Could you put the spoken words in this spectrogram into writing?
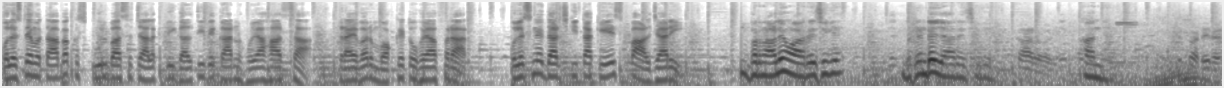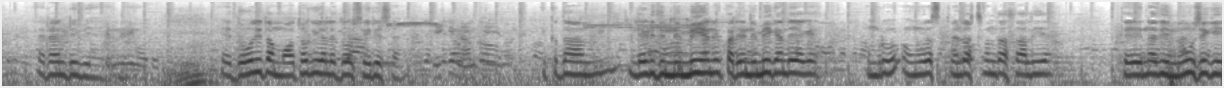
ਪੁਲਿਸ ਦੇ ਮੁਤਾਬਕ ਸਕੂਲ ਬੱਸ ਚਾਲਕ ਦੀ ਗਲਤੀ ਦੇ ਕਾਰਨ ਹੋਇਆ ਹਾਦਸਾ। ਡਰਾਈਵਰ ਮੌਕੇ ਤੋਂ ਹੋਇਆ ਫਰਾਰ। ਪੁਲਿਸ ਨੇ ਦਰਜ ਕੀਤਾ ਕੇਸ ਭਾਲ ਜਾਰੀ। ਬਰਨਾਲਿਓਂ ਆ ਰਹੇ ਸੀਗੇ। ਬਠਿੰਡੇ ਜਾ ਰਹੇ ਸੀਗੇ। ਕਾਰ ਵਾਲੇ? ਹਾਂਜੀ। ਤੁਹਾਡੇ ਰੈਲਟੀਵ ਹੈ ਕਿੰਨੇ ਦੀ ਮੌਤ ਹੋਈ ਇਹ ਦੋ ਦੀ ਤਾਂ ਮੌਤ ਹੋ ਗਈ ਹਲੇ ਦੋ ਸੀਰੀਅਸ ਹੈ। ਕੀ ਕੀ ਨਾਮ ਕੀ ਇੱਕ ਤਾਂ ਲੇਡੀ ਦੀ ਨਿੰਮੀ ਹੈ ਨੇ ਘਰੇ ਨਿੰਮੀ ਕਹਿੰਦੇ ਹੈਗੇ। ਉਮਰ ਉਮਰ 57 57 ਸਾਲ ਦੀ ਹੈ ਤੇ ਇਹਨਾਂ ਦੀ ਨੂੰਹ ਸੀਗੀ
